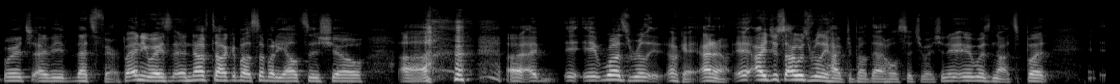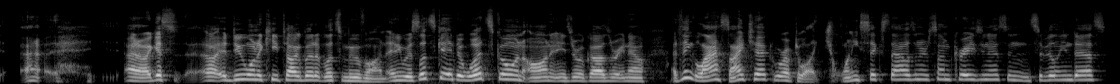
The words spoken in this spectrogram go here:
which I mean, that's fair. But anyways, enough talk about somebody else's show. Uh, uh, it, it, was really okay. I don't know. It, I just I was really hyped about that whole situation. It, it was nuts, but. I, don't know. I guess uh, I do want to keep talking about it. But let's move on. Anyways, let's get into what's going on in Israel Gaza right now. I think last I checked, we're up to what, like twenty six thousand or some craziness in civilian deaths.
